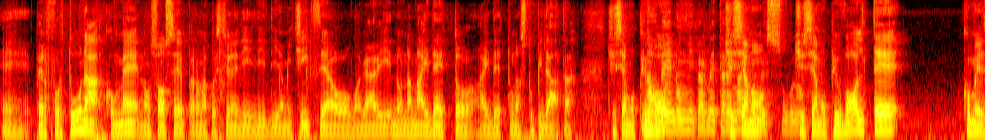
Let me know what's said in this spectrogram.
e per fortuna con me, non so se per una questione di, di- di amicizia o magari non ha mai detto, hai detto una stupidata. Ci siamo più No, vo- beh, non mi permetterei ci mai siamo, con nessuno. Ci siamo più volte, come,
